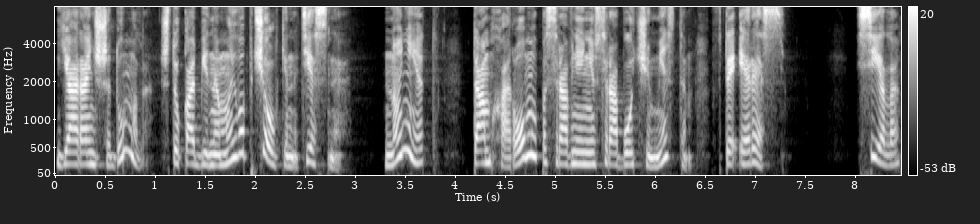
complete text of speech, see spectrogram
Я раньше думала, что кабина моего Пчелкина тесная. Но нет, там хоромы по сравнению с рабочим местом в ТРС. Села,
